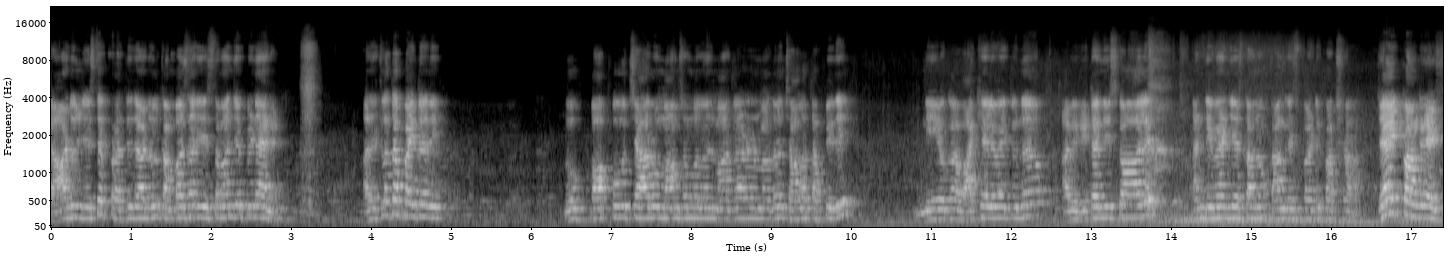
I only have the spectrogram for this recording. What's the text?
దాడులు చేస్తే ప్రతి దాడులు కంపల్సరీ చేస్తామని చెప్పిండు ఆయన. అది ఎట్లా తప్పు అవుతుంది నువ్వు పప్పు చారు మాంసం వల్ల మాట్లాడడం మాత్రం చాలా తప్పు ఇది నీ యొక్క వాక్యాలు ఏవైతుందో అవి రిటర్న్ తీసుకోవాలి అని డిమాండ్ చేస్తాను కాంగ్రెస్ పార్టీ పక్షాన. జై కాంగ్రెస్!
